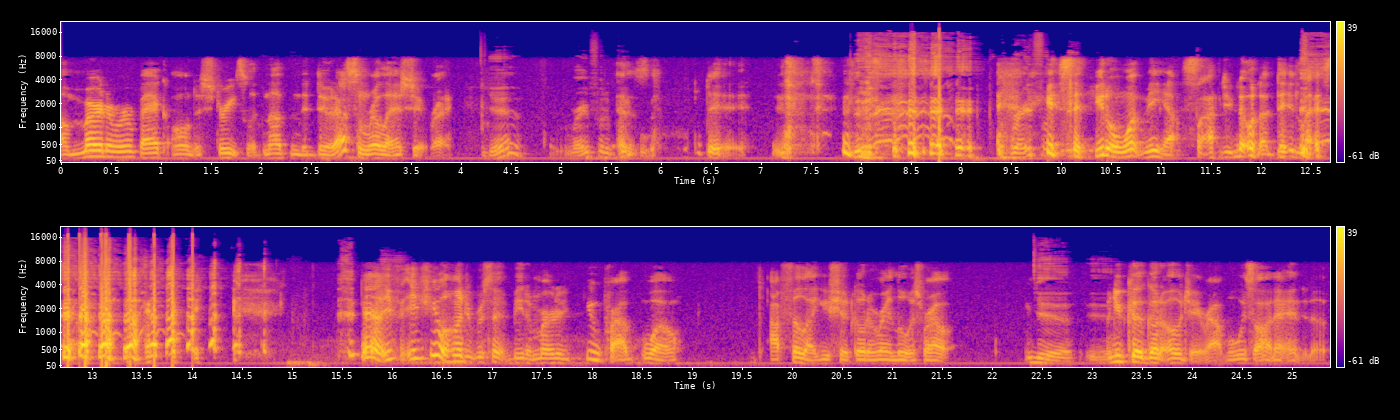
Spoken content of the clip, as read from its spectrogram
a murderer back on the streets with nothing to do. That's some real ass shit, right? yeah, right for the That's, people. yeah. He said, "You don't want me outside. You know what I did last time." now, if if you 100 percent beat a murder, you probably well. I feel like you should go the Ray Lewis route. Yeah, yeah, You could go to OJ route, but we saw how that ended up.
